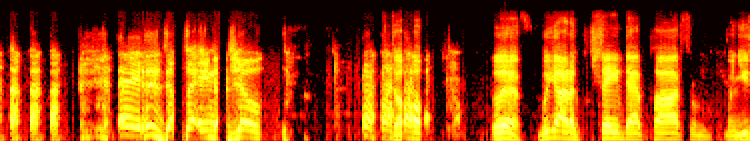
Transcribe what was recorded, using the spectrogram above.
hey, this Delta ain't no joke. Dog. Cliff, we gotta save that pod from when you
